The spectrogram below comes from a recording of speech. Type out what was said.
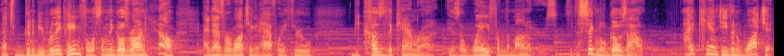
That's gonna be really painful if something goes wrong now. And as we're watching it halfway through, because the camera is away from the monitors, so the signal goes out, I can't even watch it.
